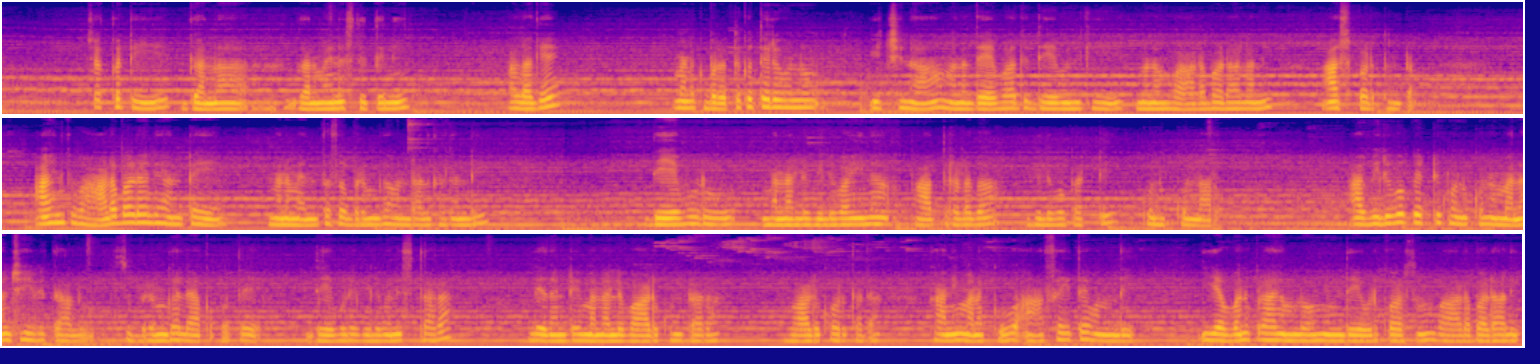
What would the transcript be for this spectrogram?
చక్కటి ఘన ఘనమైన స్థితిని అలాగే మనకు బ్రతుకు తెరువును ఇచ్చిన మన దేవాది దేవునికి మనం వాడబడాలని ఆశపడుతుంటాం. ఆయనకి వాడబడాలి అంటే మనం ఎంత శుభ్రంగా ఉండాలి కదండి? దేవుడు మనల్ని విలువైన పాత్రలుగా విలువ పట్టి కొనుక్కున్నారు. ఆ విలువ పెట్టి కొనుక్కున్న మన జీవితాలు శుభ్రంగా లేకపోతే దేవుడు విలువనిస్తారా? లేదంటే మనల్ని వాడుకుంటారా? వాడుకోరు కదా. కానీ మనకు ఆశ అయితే ఉంది. ఈ యవ్వన ప్రాయంలో మేము దేవుడి కోసం వాడబడాలి.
